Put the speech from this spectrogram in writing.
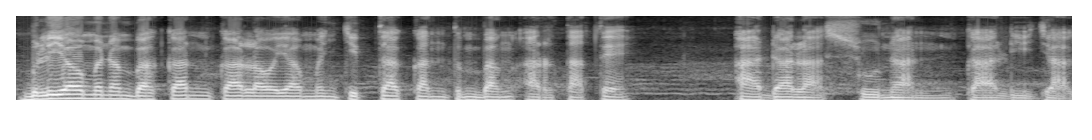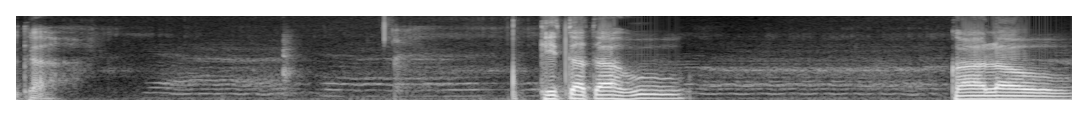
Beliau menambahkan kalau yang menciptakan tembang Artate adalah Sunan Kalijaga. Kita tahu kalau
